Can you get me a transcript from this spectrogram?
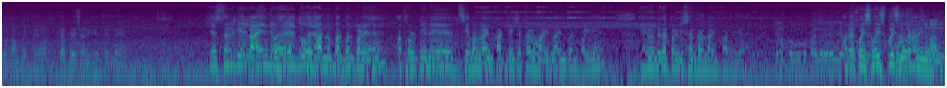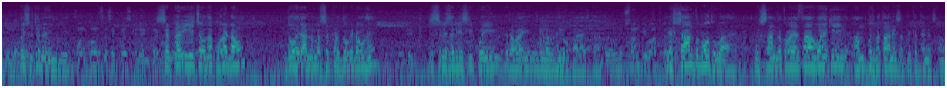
में काम करते हैं क्या परेशानी के चल रहे हैं? इस तरह की लाइन जो है 2000 नंबर बंद पड़े हैं। अथॉरिटी ने सेवन लाइन काटने के चक्कर हमारी लाइन बंद पड़ी है। इन्होंने बगैर परमिशन का लाइन काट दिया है। हमें कोई कोई कोई सूचना नहीं मिली। कोई सूचना नहीं मिली। कौन कौन से सेक्टर ये चौदह पूरा डाउन दो हज़ार नंबर सेक्टर दो के डाउन है। जिसमें सर इसकी कोई रवाई मतलब नहीं हो पाया इसका। तो नुकसान की बात नुकसान तो बहुत हुआ है। नुकसान का तो ऐसा हुआ है कि हम कुछ बता नहीं सकते कितना नुकसान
